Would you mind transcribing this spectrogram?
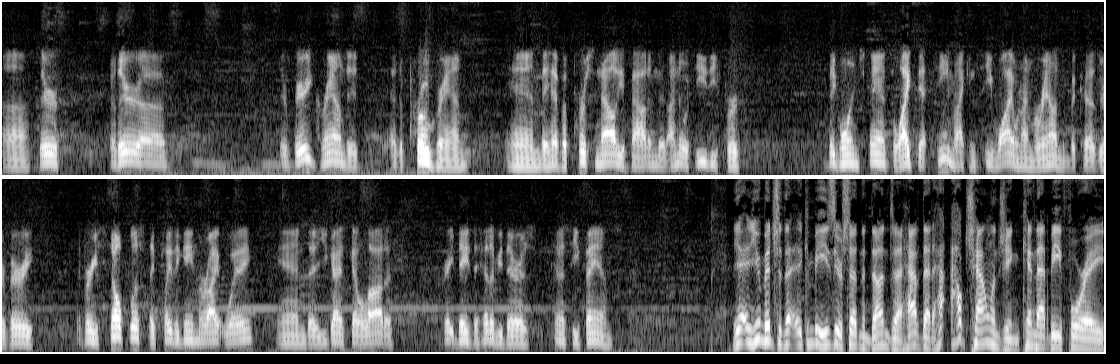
uh, they're they're uh, they're very grounded as a program, and they have a personality about them that I know it's easy for big orange fans to like that team, and I can see why when I'm around them because they're very they're very selfless. They play the game the right way, and uh, you guys got a lot of great days ahead of you there as Tennessee fans. Yeah, and you mentioned that it can be easier said than done to have that. How, how challenging can that be for a,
